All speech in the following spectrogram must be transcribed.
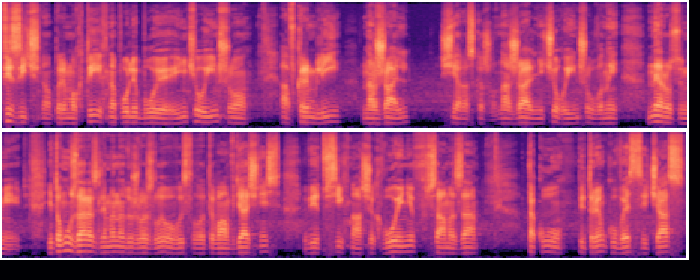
фізично перемогти їх на полі бою і нічого іншого. А в Кремлі, на жаль, ще раз кажу, на жаль, нічого іншого вони не розуміють. І тому зараз для мене дуже важливо висловити вам вдячність від всіх наших воїнів саме за таку підтримку весь цей час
